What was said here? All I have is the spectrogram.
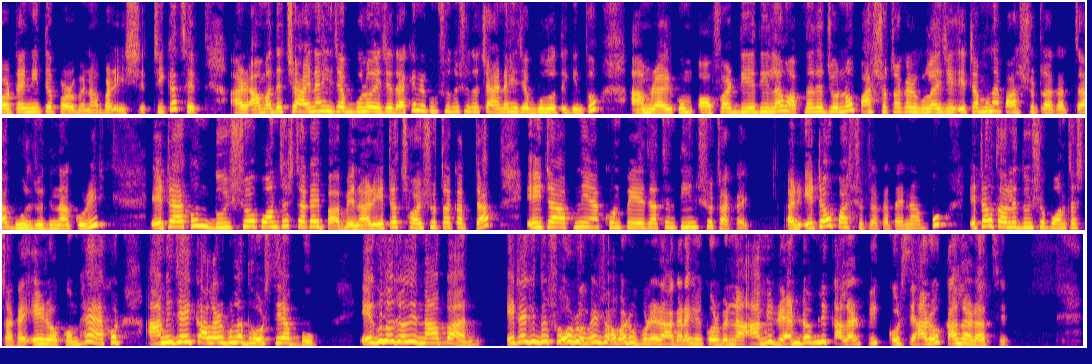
এগারোটায় নিতে পারবেন আবার এসে, ঠিক আছে? আর আমাদের চায়না হিজাবগুলো এই যে দেখেন, এরকম সুন্দর সুন্দর চায়না হিজাব গুলোতে কিন্তু আমরা এরকম অফার দিয়ে দিলাম আপনাদের জন্য পাঁচশো টাকার গুলাই যে, এটা মনে হয় পাঁচশো টাকারটা, ভুল যদি না করি। এটা এখন দুইশো পঞ্চাশ টাকায় পাবেন, আর এটা ছয়শো টাকারটা, এইটা আপনি এখন পেয়ে যাচ্ছেন তিনশো টাকায়। আর এটাও পাঁচশো টাকা, তাই না আপু? এটাও তাহলে দুইশো পঞ্চাশ টাকায়, এরকম। হ্যাঁ এখন আমি যেই কালারগুলো ধরছি আপু, এগুলো যদি না পান এটা কিন্তু শোরুমে সবার উপরে রাগারাগি করবেন না। আমি র্যান্ডমলি কালার পিক করছি, আরও কালার আছে।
